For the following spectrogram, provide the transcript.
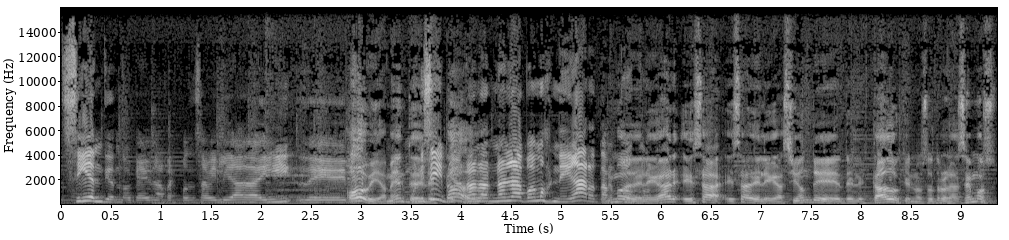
Sí entiendo que hay una responsabilidad ahí de Obviamente, del municipio. No, no, no la podemos negar tampoco. Tenemos que delegar esa, esa delegación de- del Estado que nosotros la hacemos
